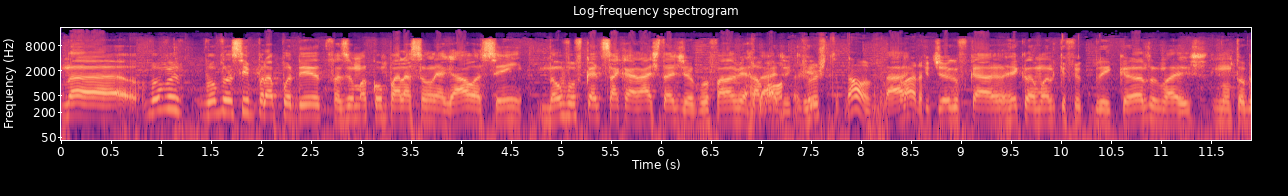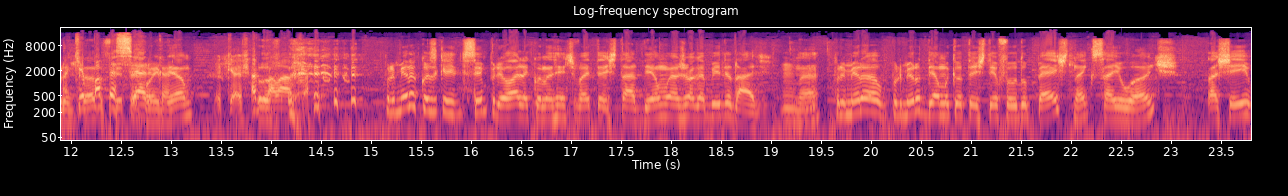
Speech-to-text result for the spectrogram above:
Na, vamos, vamos assim, pra poder fazer uma comparação legal, assim. Não vou ficar de sacanagem, tá, Diego? Vou falar a tá verdade bom, aqui. justo. Não, Tá? claro. Que o Diego fica reclamando que eu fico brincando, mas não tô Aqui brincando. é papo é sério, cara. mesmo. Eu quero já falar, cara. Primeira coisa que a gente sempre olha quando a gente vai testar a demo é a jogabilidade, Uhum. né? Primeiro, o primeiro demo que eu testei foi o do PES, né? Que saiu antes. Achei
